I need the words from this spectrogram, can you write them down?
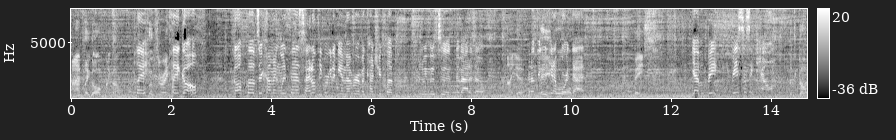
I play golf. My golf Play, clubs are right. play golf. Golf clubs are coming with us. I don't think we're going to be a member of a country club when we move to Nevada, though. Not yet. I don't think we can afford well, that. Base. Yeah, but ba- base doesn't count. But the golf.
